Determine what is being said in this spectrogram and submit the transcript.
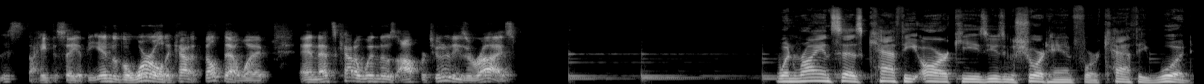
this. I hate to say at the end of the world. It kind of felt that way, and that's kind of when those opportunities arise. When Ryan says Cathie Ark, he's using a shorthand for Cathie Wood.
